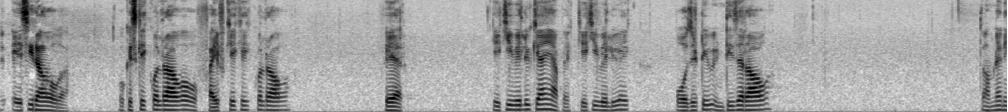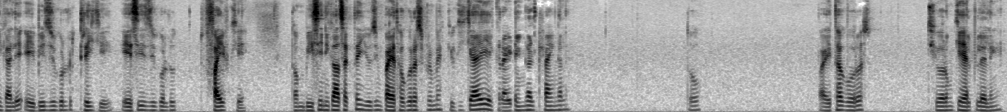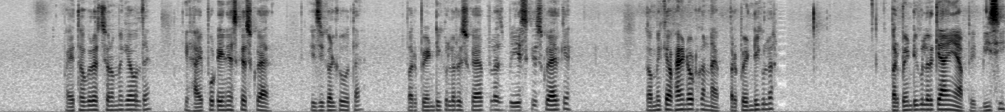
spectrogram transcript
जो ए सी रहा होगा, वो किसके इक्वल रहा होगा? वो फाइव के के इक्वल रहा होगा। फेयर के की वैल्यू क्या है यहाँ पे? के की वैल्यू एक पॉजिटिव इंटीजर रहा होगा। तो हमने निकाली A B is equal to three के A C is equal to five के तो हम बी सी निकाल सकते हैं यूजिंग पाइथागोरस में, क्योंकि क्या है एक राइट एंगल ट्राइंगल है। तो पाइथागोरस थ्योरम की हेल्प ले लेंगे। पाइथागोरस थ्योरम में क्या बोलते हैं? कि हाइपोटेनियस का स्क्वायर इज़ इक्वल टू होता है परपेंडिकुलर स्क्वायर प्लस बेस के स्क्वायर के। तो हमें क्या फाइंड आउट करना है? परपेंडिकुलर परपेंडिकुलर क्या है यहाँ पे? बी सी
